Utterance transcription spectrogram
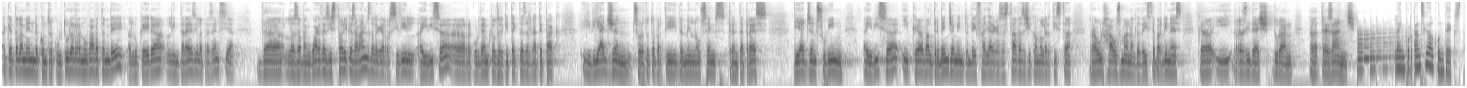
Aquest element de contracultura renovava també el que era l'interès i la presència de les avantguardes històriques abans de la Guerra Civil a Eivissa. Eh, recordem que els arquitectes del Gatepac hi viatgen, sobretot a partir de 1933, viatgen sovint a Eivissa i que Walter Benjamin també hi fa llargues estades, així com l'artista Raúl Hausmann, el dadaista berlinès, que hi resideix durant eh, tres anys. La importància del context,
